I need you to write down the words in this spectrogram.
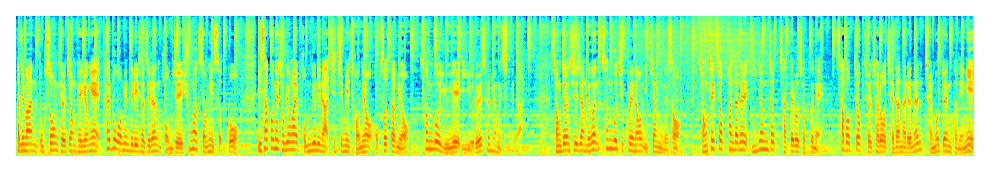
하지만 북송 결정 배경에 탈북 어민들이 저지른 범죄의 흉악성이 있었고 이 사건에 적용할 법률이나 지침이 전혀 없었다며 선고 유예 이유를 설명했습니다. 정전 실장 등은 선고 직후에 나온 입장문에서 정책적 판단을 이념적 잣대로 접근해 사법적 절차로 재단하려는 잘못된 관행이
